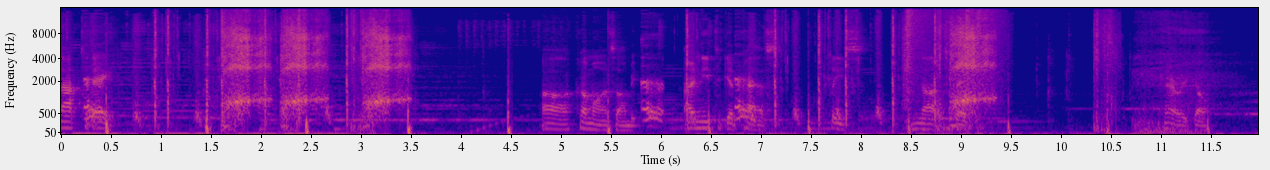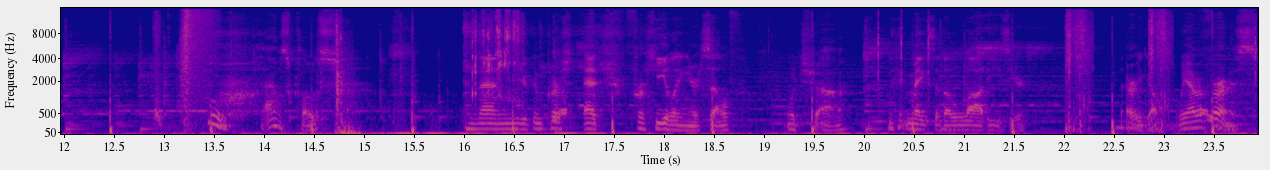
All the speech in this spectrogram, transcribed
Not today. Oh, come on, zombie. I need to get past. Please. Not today. There we go. Whew, that was close. And then you can push edge for healing yourself. which uh, makes it a lot easier. There we go. We have a furnace.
